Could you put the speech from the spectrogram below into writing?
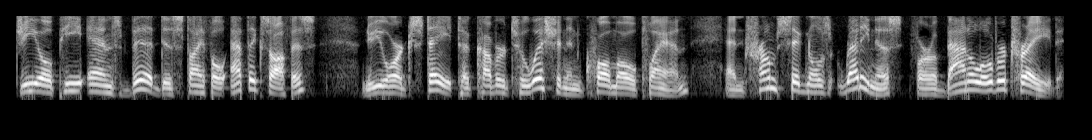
GOP ends bid to stifle ethics office, New York State to cover tuition in Cuomo plan, and Trump signals readiness for a battle over trade.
